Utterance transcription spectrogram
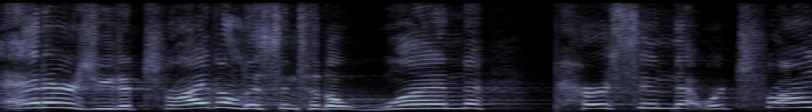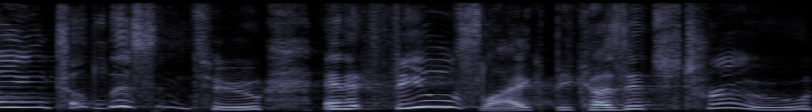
energy to try to listen to the one person that we're trying to listen to. And it feels like, because it's true,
